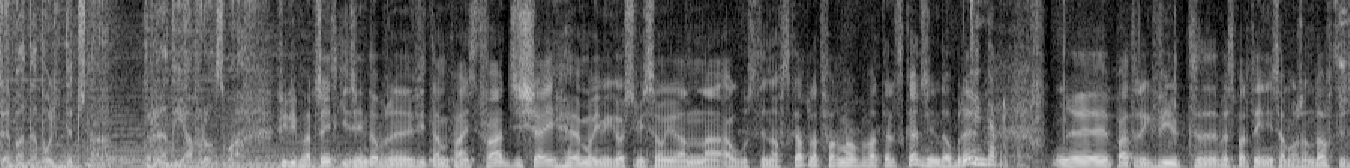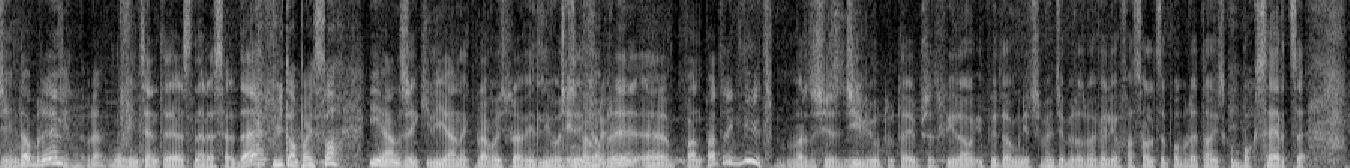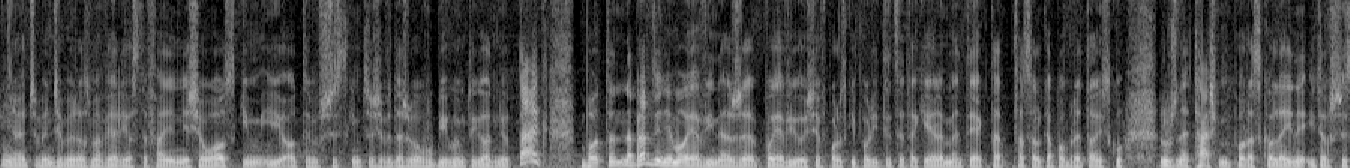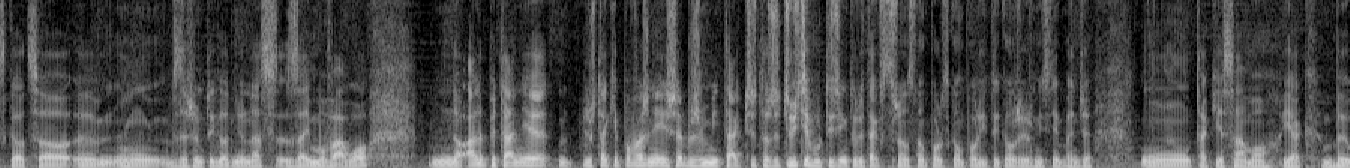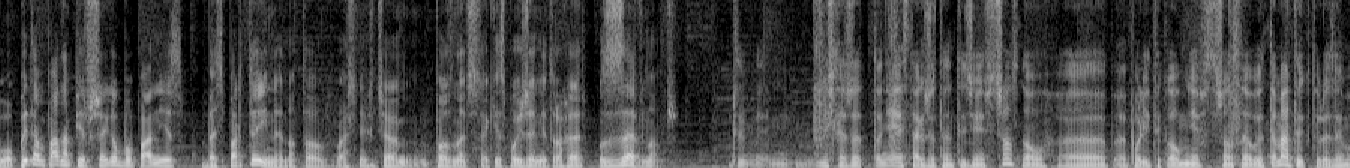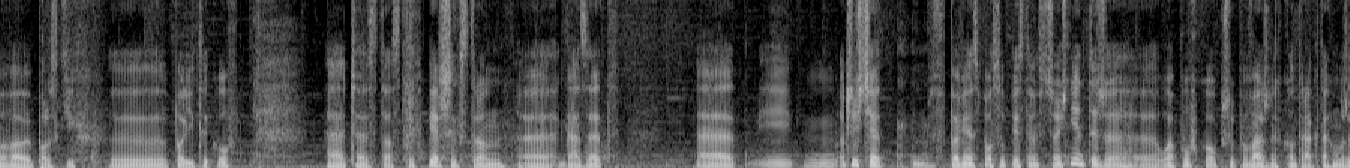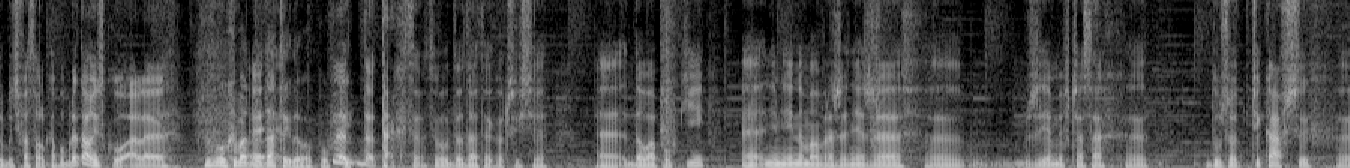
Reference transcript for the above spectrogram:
Debata polityczna. Radia Wrocław. Filip Marczyński, dzień dobry, witam Państwa. Dzisiaj e, moimi gośćmi są Joanna Augustynowska, Platforma Obywatelska, dzień dobry. Dzień dobry. E, Patryk Wild, e, bezpartyjni samorządowcy, dzień dobry. Dzień dobry. Wincenty Elsner, SLD. Witam Państwa. I Andrzej Kilianek, Prawo i Sprawiedliwość, dzień, dobry. dobry. E, Pan Patryk Wild bardzo się zdziwił tutaj przed chwilą i pytał mnie, czy będziemy rozmawiali o fasolce po bretońsku, bokserce, czy będziemy rozmawiali o Stefanie Niesiołowskim i o tym wszystkim, co się wydarzyło w ubiegłym tygodniu. Tak, bo to naprawdę nie moja wina, że pojawiły się w polskiej polityce takie elementy jak ta fasolka po bretońsku, różne taśmy po raz kolejny i to wszystko, co w zeszłym tygodniu nas zajmowało. No, ale pytanie już takie poważniejsze brzmi tak, czy to rzeczywiście był tydzień, który tak wstrząsnął polską polityką, że już nic nie będzie mm, takie samo, jak było. Pytam pana pierwszego, bo pan jest bezpartyjny. No to właśnie chciałem poznać takie spojrzenie trochę z zewnątrz. Myślę, że to nie jest tak, że ten tydzień wstrząsnął e, polityką. Mnie wstrząsnęły tematy, które zajmowały polskich e, polityków. E, często z tych pierwszych stron e, gazet. E, I oczywiście w pewien sposób jestem wstrząśnięty, że e, łapówką przy poważnych kontraktach może być fasolka po bretońsku, ale To był chyba dodatek do łapówki. No, tak, to, to był dodatek oczywiście do łapówki. Niemniej no, mam wrażenie, że żyjemy w czasach e, dużo ciekawszych e,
